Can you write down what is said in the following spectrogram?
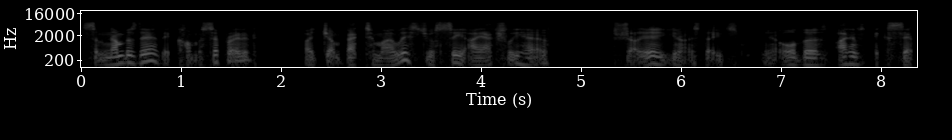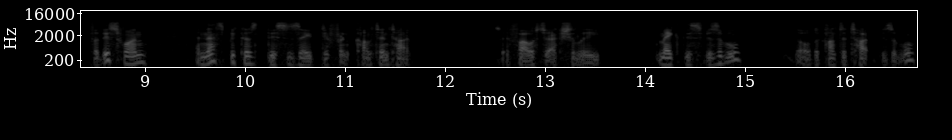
some numbers there, they're comma separated. If I jump back to my list, you'll see I actually have Australia, United States, you know, all the items except for this one, and that's because this is a different content type. So if I was to actually make this visible, or the content type visible,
